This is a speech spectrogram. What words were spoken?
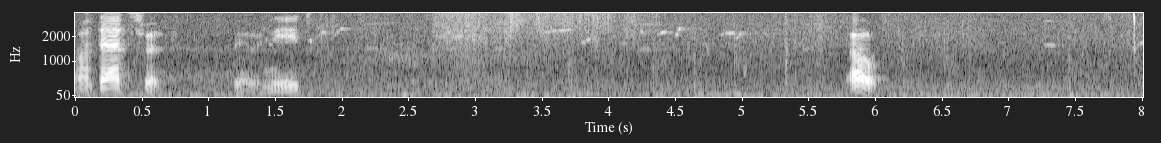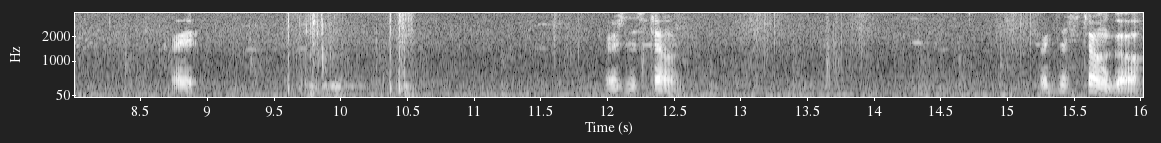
Oh, that's what we need. Oh. Great. Where's the stone? Where'd the stone go?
